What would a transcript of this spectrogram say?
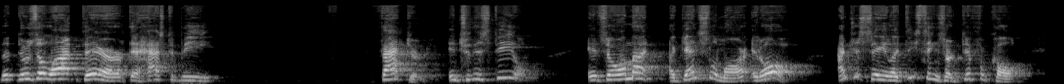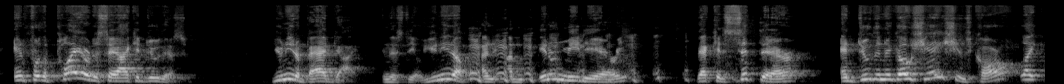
There's a lot there that has to be factored into this deal. And so I'm not against Lamar at all. I'm just saying, like, these things are difficult. And for the player to say, I could do this, you need a bad guy in this deal. You need a, an, an intermediary that can sit there and do the negotiations, Carl. Like,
